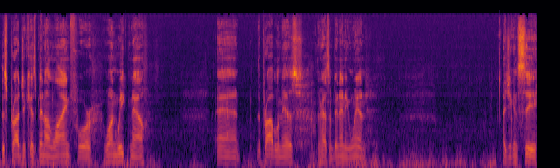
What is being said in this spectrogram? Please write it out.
This project has been online for one week now and the problem is there hasn't been any wind. As you can see,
